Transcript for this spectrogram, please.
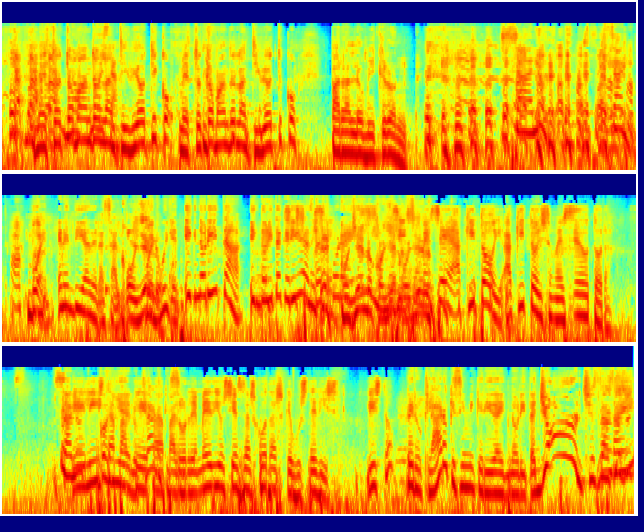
Me estoy tomando no el antibiótico, me estoy tomando el antibiótico para el Omicron. Salud. Salud. Bueno, en el Día de la Salud. Con hielo. Bueno, muy bien. Ignorita, Ignorita querida, sí, ¿estás por Con ahí? hielo, con hielo, Sí, con se hielo. me sé, aquí estoy, aquí estoy, se me sé, doctora. Salud lista con para sí. los remedios y esas cosas que usted dice. ¿Listo? Pero claro que sí, mi querida Ignorita. George, ¿estás ahí?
